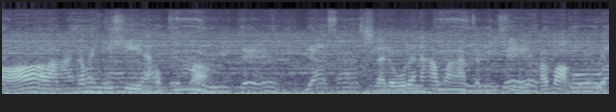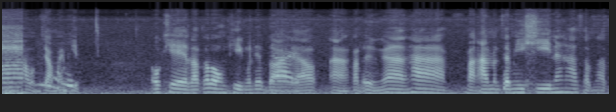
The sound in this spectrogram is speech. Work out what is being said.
อ๋อบางอันก็ไม่มีคีย์นะผมลืมบอก แต่ดูด้วยนะครับว่าอาจจะมีคีย์เขาบอกอยู่ในเว็บถ้าผมจำไม่ผิด โอเคเราก็ลงทีมมาเรียบร้อยแล้ว อ่าก่อนอื่นก็ถ้า บางอันมันจะมีคีย์นะคะสำหรับ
